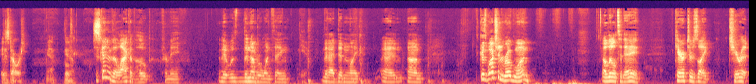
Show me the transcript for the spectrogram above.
it's Star Wars. Yeah. You know. It's just kind of the lack of hope for me. That was the number one thing Yeah. that I didn't like. And, um, because watching Rogue One a little today, characters like Chirrut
